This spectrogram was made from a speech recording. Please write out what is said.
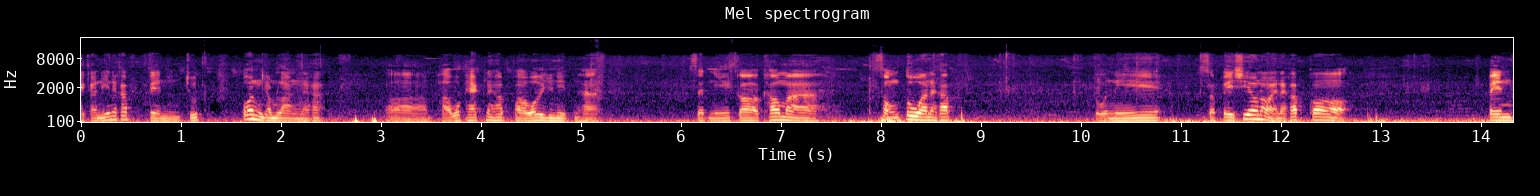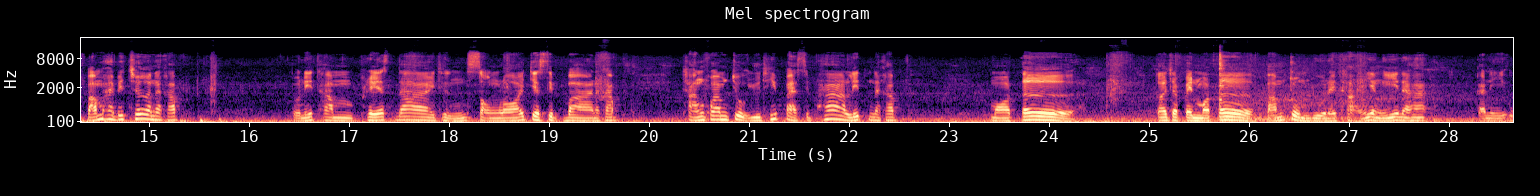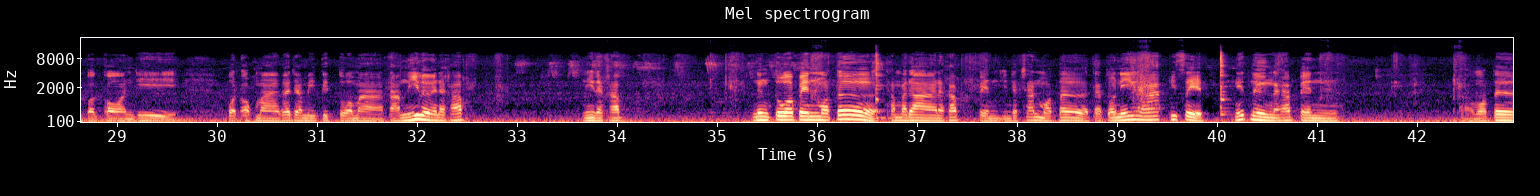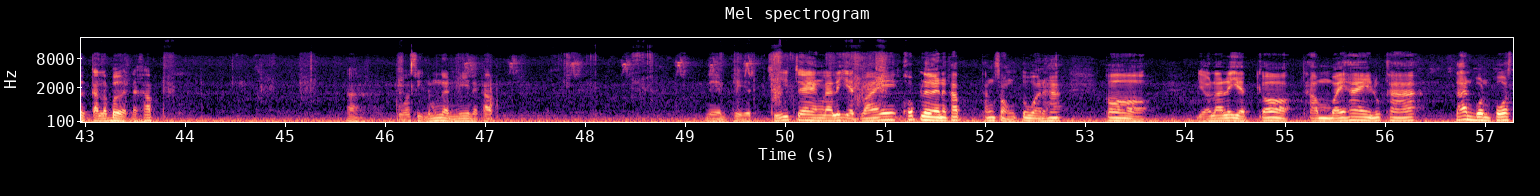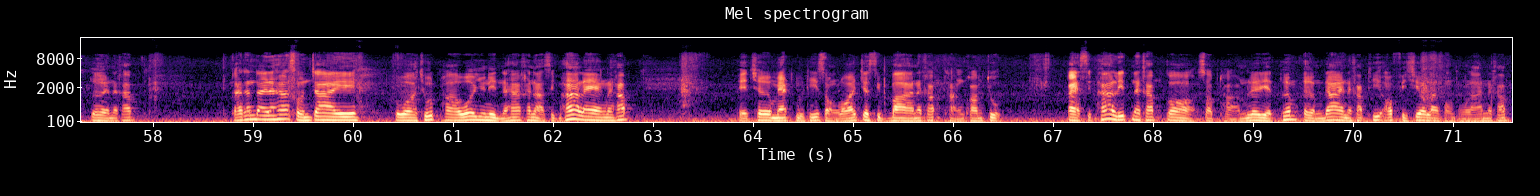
รายการนี้นะครับเป็นชุดต้นกำลังนะฮะ power pack นะครับ power unit นะฮะ เซตนี้ก็เข้ามา 2 ตัวนะครับ ตัวนี้สเปเชียลหน่อยนะครับ ก็เป็นปั๊มไฮเพชเชอร์นะครับ ตัวนี้ทำเพรสได้ถึง 270 บาร์นะครับ ถังความจุอยู่ที่ 85 ลิตรนะครับ มอเตอร์ก็จะเป็นมอเตอร์ปั๊มจุ่มอยู่ในถังอย่างนี้นะฮะก็มีอุปกรณ์ที่ ปลดออกมาก็จะมีติดตัวมาตามนี้เลยนะครับ นี่นะครับหนึ่งตัวเป็นมอเตอร์ธรรมดานะครับ เป็น induction มอเตอร์แต่ตัวนี้นะฮะพิเศษนิดนึงนะครับเป็นอมอเตอร์กันระเบิดนะครับตัวสีน้ำเงินนี่นะครับเนมเพจชี้แจงรายละเอียดไว้ครบเลยนะครับ ทั้ง 2 ตัวนะฮะก็เดี๋ยวรายละเอียดก็ทำไว้ให้ลูกค้าด้านบนโพสต์เลยนะครับ การท่านใดนะฮะสนใจตัวชุด power unit นะฮะขนาด 15 แรงนะครับเพเชอร์แม็กอยู่ที่ 270 บาร์นะครับ ถังความจุ 85 ลิตรนะครับ ก็สอบถามรายละเอียดเพิ่มเติมได้นะครับ ที่ Official Line ของทางร้านนะครับ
